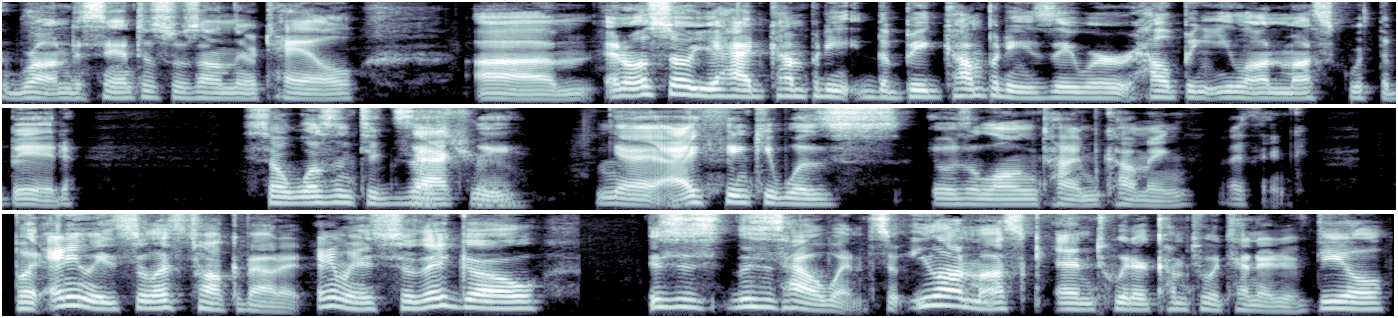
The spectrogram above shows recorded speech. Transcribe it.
Ron DeSantis was on their tail. Um, and also you had company the big companies they were helping Elon Musk with the bid. So it wasn't exactly Yeah, I think it was it was a long time coming, I think. But anyways, so let's talk about it. Anyways, so they go this is this is how it went. So Elon Musk and Twitter come to a tentative deal.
